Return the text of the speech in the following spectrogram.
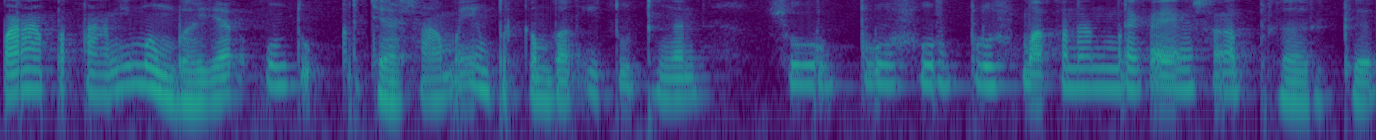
Para petani membayar untuk kerjasama yang berkembang itu dengan surplus-surplus makanan mereka yang sangat berharga,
